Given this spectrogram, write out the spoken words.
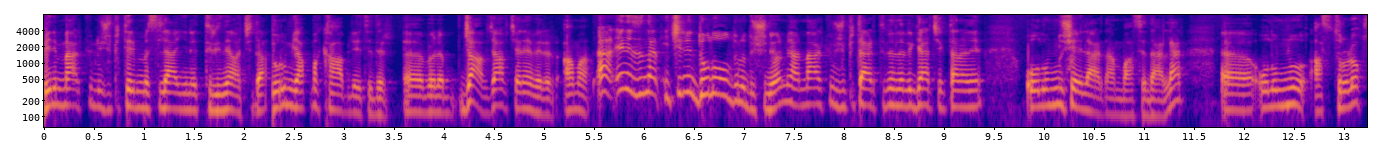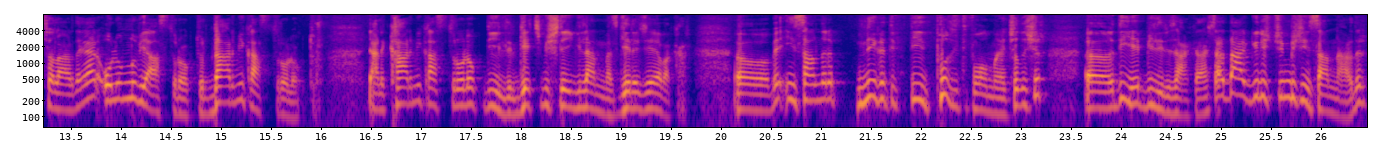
benim Merkür'le Jüpiter'in mesela yine trine açıda yorum yapma kabiliyetidir. Ee, böyle cav cav çene verir ama yani en azından içinin dolu olduğunu düşünüyorum. Yani Merkür Jüpiter trineleri gerçekten hani olumlu şeylerden bahsederler. Ee, olumlu astrologsalar da eğer olumlu bir astrologtur. Darmik astrologtur. Yani karmik astrolog değildir. Geçmişle ilgilenmez. Geleceğe bakar. Ee, ve insanları negatif değil pozitif olmaya çalışır e, diyebiliriz arkadaşlar. Daha gülüş cümbüş insanlardır.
